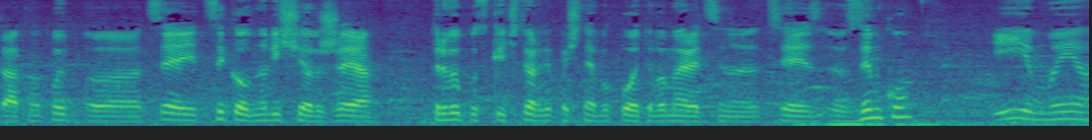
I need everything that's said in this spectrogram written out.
Так, ми цей цикл налічує вже три випуски. Четвертий почне виходити в Америці це взимку. І ми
